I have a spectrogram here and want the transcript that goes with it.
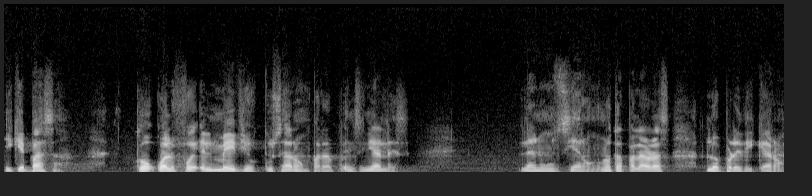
¿Y qué pasa? ¿Cuál fue el medio que usaron para enseñarles? Le anunciaron. En otras palabras, lo predicaron.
